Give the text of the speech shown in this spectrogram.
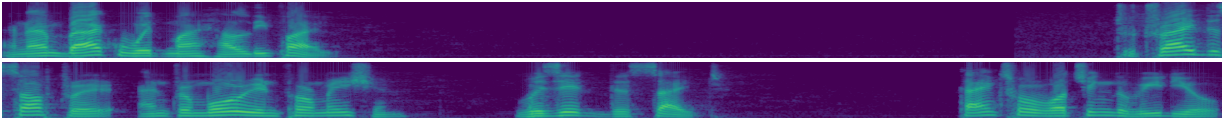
and I'm back with my healthy file. To try the software and for more information, visit this site. Thanks for watching the video.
